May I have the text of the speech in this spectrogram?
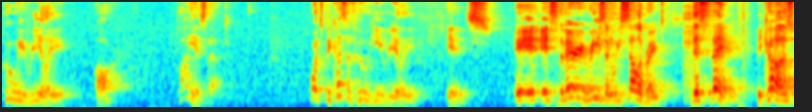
who we really are. Why is that? Well, it's because of who he really is. It's the very reason we celebrate this thing. Because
